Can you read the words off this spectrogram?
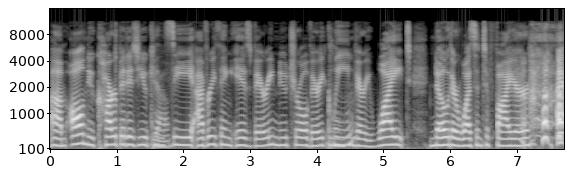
Um, all new carpet, as you can Mm-hmm. Yeah. Mm-hmm. see. Everything is very neutral, very clean, very white. No, there wasn't a fire. I,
